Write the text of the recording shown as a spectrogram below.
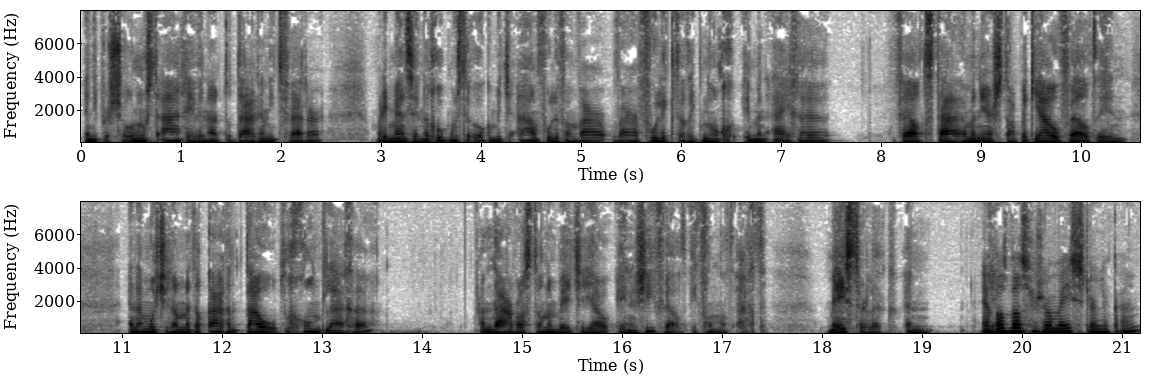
En die persoon moest aangeven, nou tot daar en niet verder. Maar die mensen in de groep moesten ook een beetje aanvoelen van waar, waar voel ik dat ik nog in mijn eigen veld sta en wanneer stap ik jouw veld in. En dan moest je dan met elkaar een touw op de grond leggen. En daar was dan een beetje jouw energieveld. Ik vond dat echt meesterlijk. En En Ja. wat was er zo meesterlijk aan?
